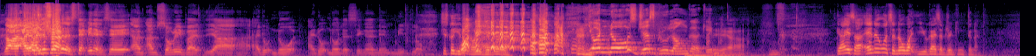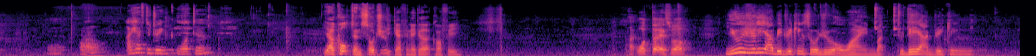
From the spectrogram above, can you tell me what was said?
No, I, I, It's I a just trap. wanted to step in and say I'm, I'm sorry, but yeah, I, I don't know I don't know the singer named Meatloaf. Just because you're not knowledgeable. Your nose just grew longer, Kim. yeah. Guys, uh, Anna wants to know what you guys are drinking tonight. I have to drink water. Yakult and soju. Decaffeinated coffee. Water as well. Usually I'll be drinking soju or wine, but today I'm drinking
